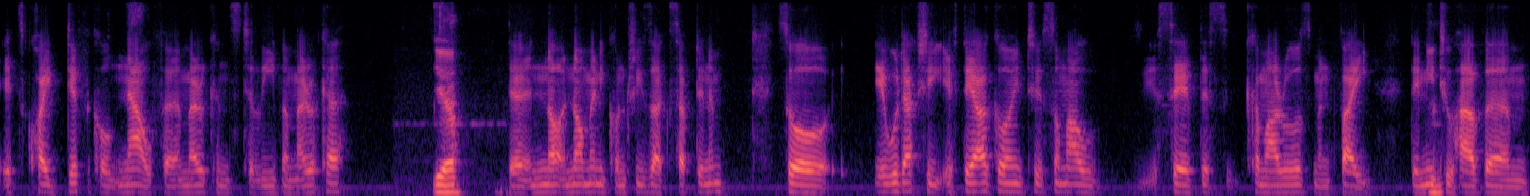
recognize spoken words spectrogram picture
it's quite difficult now for Americans to leave America. yeah, There not not many countries are accepting him. So it would actually, if they are going to somehow save this Kamaru Usman fight, they need to have um,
